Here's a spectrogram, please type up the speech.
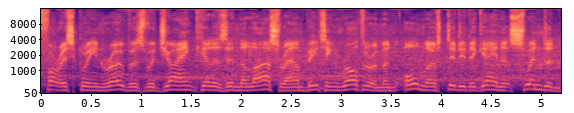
Forest Green Rovers were giant killers in the last round, beating Rotherham and almost did it again at Swindon.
